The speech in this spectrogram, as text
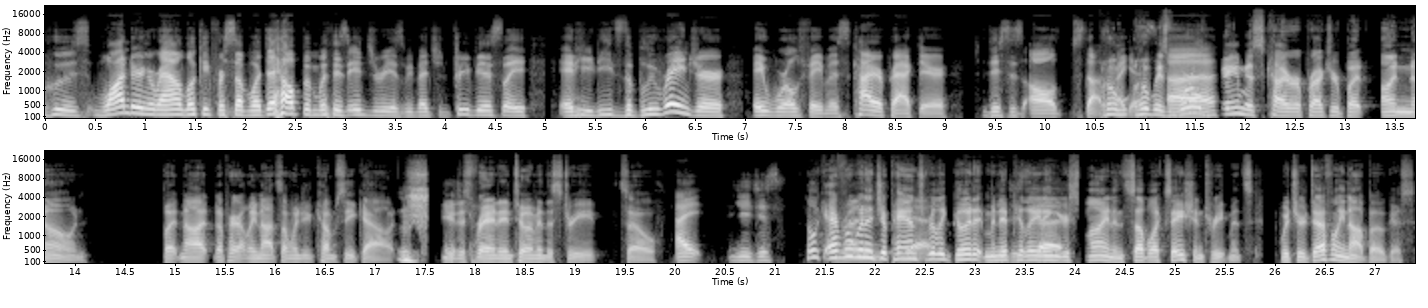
who's wandering around looking for someone to help him with his injury, as we mentioned previously, and he needs the Blue Ranger, a world famous chiropractor. This is all stuff. I whom, guess. who is Uh, world famous chiropractor, but unknown, but not apparently not someone you'd come seek out. you just ran into him in the street. So I you just look, everyone in Japan's yeah. really good at just, manipulating uh, your spine and subluxation treatments, which are definitely not bogus.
